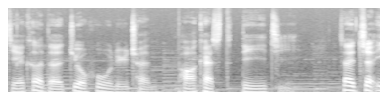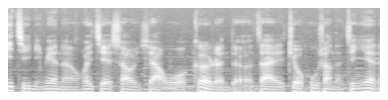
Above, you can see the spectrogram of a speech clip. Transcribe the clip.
杰克的救护旅程 Podcast 第一集。在这一集里面呢，会介绍一下我个人的在救护上的经验。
